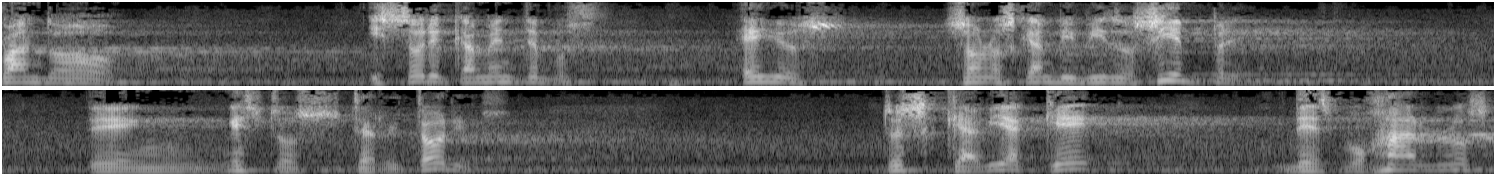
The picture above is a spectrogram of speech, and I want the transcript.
cuando históricamente pues ellos son los que han vivido siempre en estos territorios. Entonces que había que despojarlos,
